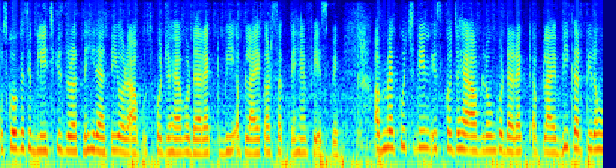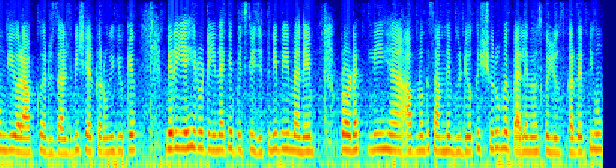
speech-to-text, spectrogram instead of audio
उसको किसी ब्लीच की ज़रूरत नहीं रहती और आप उसको जो है वो डायरेक्ट भी अप्लाई कर सकते हैं फेस पे। अब मैं कुछ दिन इसको जो है आप लोगों को डायरेक्ट अप्लाई भी करती रहूँगी और आपको रिज़ल्ट भी शेयर करूँगी क्योंकि मेरी यही रूटीन है कि पिछली जितनी भी मैंने प्रोडक्ट ली हैं, आप लोगों के सामने वीडियो के शुरू में पहले मैं उसको यूज़ कर देती हूँ।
